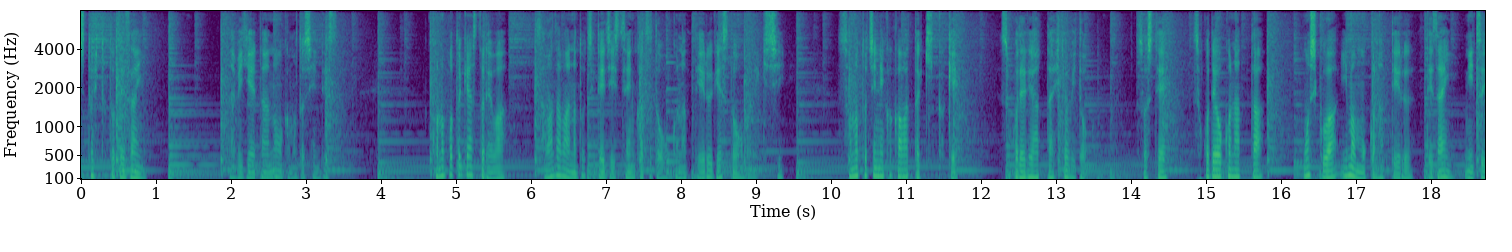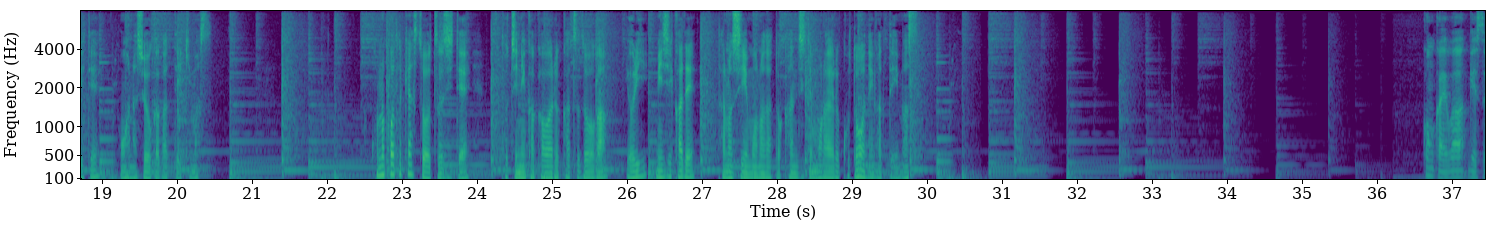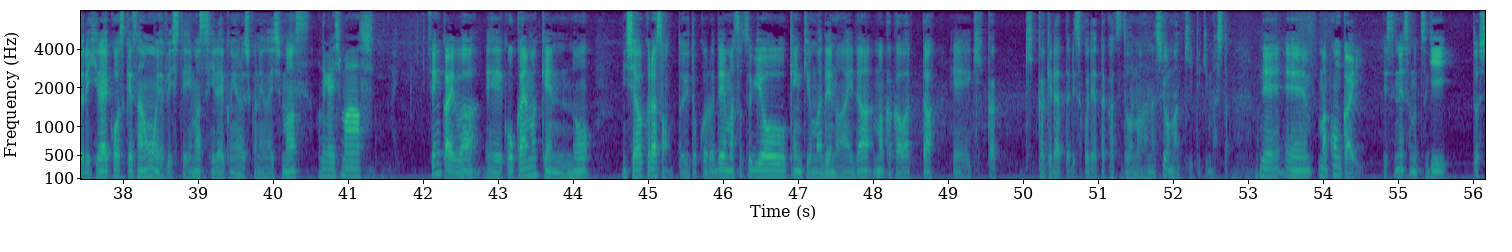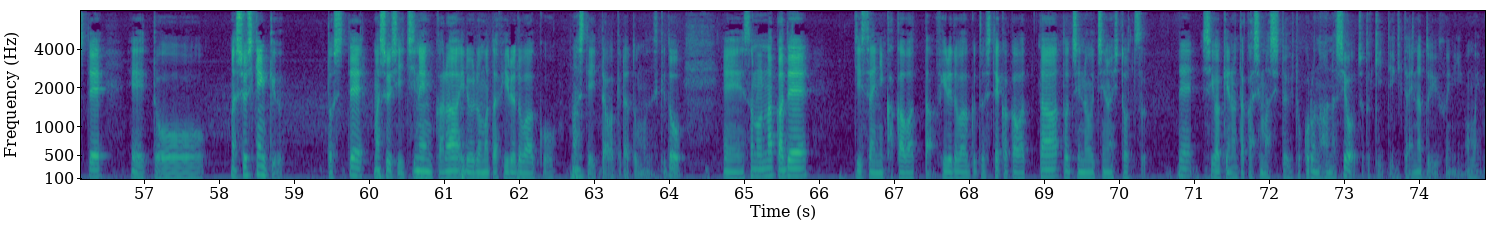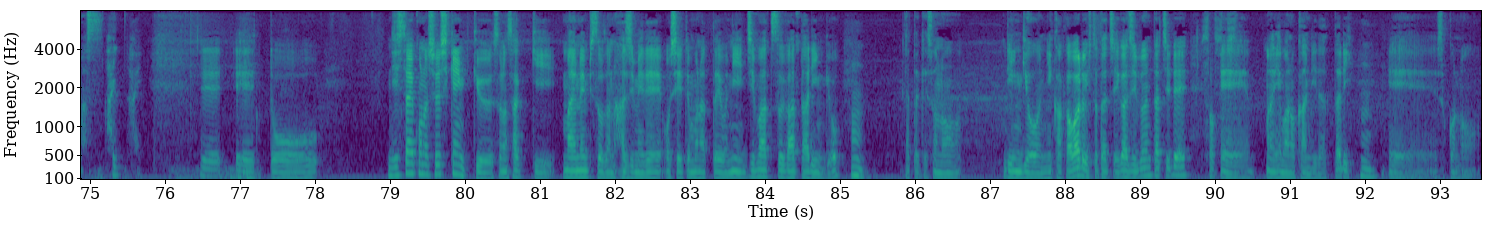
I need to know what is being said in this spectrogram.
土地と人とデザイン。ナビゲーターの岡本慎です。このポッドキャストではさまざまな土地で実践活動を行っているゲストをお招きしその土地に関わったきっかけそこで出会った人々そしてそこで行ったもしくは今も行っているデザインについてお話を伺っていきます。このポッドキャストを通じて土地に関わる活動がより身近で楽しいものだと感じてもらえることを願っています。今回はゲストで平井康介さんをお呼びしています。平井君よろしくお願いします。お願いします。前回は、えー、岡山県の西粟倉村というところで、まあ、卒業研究までの間、まあ、関わった、えー、きっかきっかけだったりそこでやった活動の話をまあ聞いてきました。で、えーまあ、今回ですねその次として、えーとまあ、修士研究として、まあ、修士1年からいろいろまたフィールドワークを、まあ、していったわけだと思うんですけど、うん、えー、その中で実際に関わったフィールドワークとして関わった土地のうちの一つ。で滋賀県の高島市というところの話をちょっと聞いていきたいなというふうに思います。はい、はい、でえっ、と実際この修士研究そのさっき前のエピソードの初めで教えてもらったように自伐型林業、うん、だったっけ？その林業に関わる人たちが自分たちで山の管理だったり、うん、えー、そこの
